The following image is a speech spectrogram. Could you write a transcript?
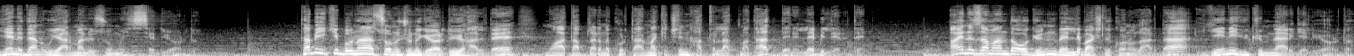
yeniden uyarma lüzumu hissediyordu. Tabii ki buna sonucunu gördüğü halde muhataplarını kurtarmak için hatırlatmada denilebilirdi. Aynı zamanda o gün belli başlı konularda yeni hükümler geliyordu.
